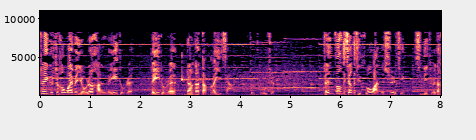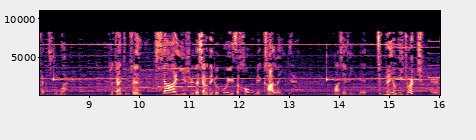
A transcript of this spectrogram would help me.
这个时候，外面有人喊李主任，李主任让他等了一下，就出去了。陈芳想起昨晚的事情，心里觉得很奇怪。他站起身，下意识地向那个柜子后面看了一眼。发现里面竟然有一卷纸，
